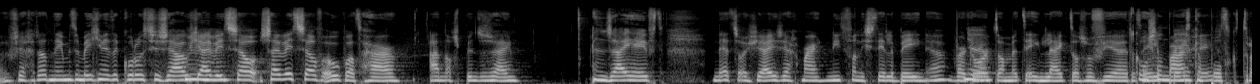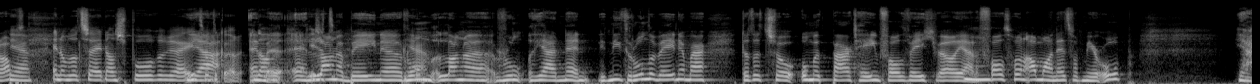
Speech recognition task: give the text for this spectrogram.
hoe zeg je dat? Neem het een beetje met een korreltje zout. Mhm. Jij weet zelf, zij weet zelf ook wat haar aandachtspunten zijn. En zij heeft, net zoals jij zeg maar, niet van die stille benen. Waardoor Ja. het dan meteen lijkt alsof je dat Constant hele paard kapot trapt. Ja. En omdat zij dan sporen rijdt. Ja, en, dan en is lange het- benen, rond, lange, rond, ja, nee, niet ronde benen, maar dat het zo om het paard heen valt, weet je wel. Ja, Mhm. dat valt gewoon allemaal net wat meer op. Ja,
